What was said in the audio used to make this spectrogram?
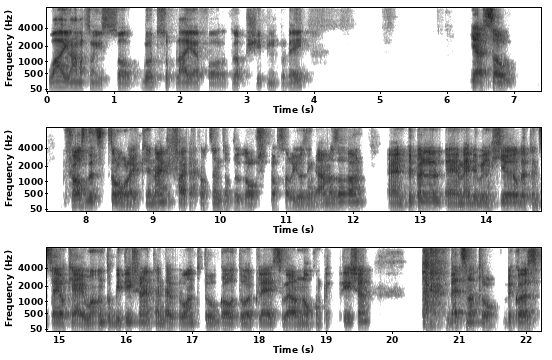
why Amazon is so good supplier for drop shipping today. Yeah, so first that's true, like 95% of the dropshippers are using Amazon and people uh, maybe will hear that and say, okay, I want to be different and I want to go to a place where no competition. That's not true because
